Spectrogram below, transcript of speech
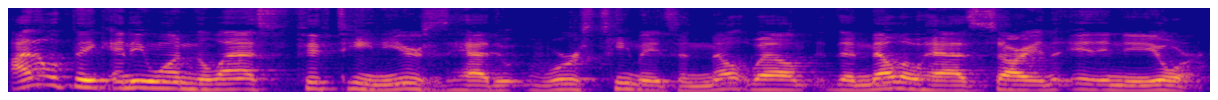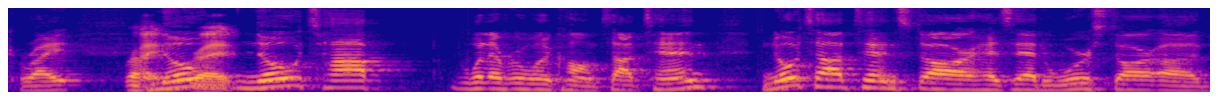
I don't think anyone in the last 15 years has had worse teammates than Mel, well than Melo has. Sorry, in, in New York, right? Right. No, right. no top whatever you want to call him, top 10. No top 10 star has had worse star uh,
